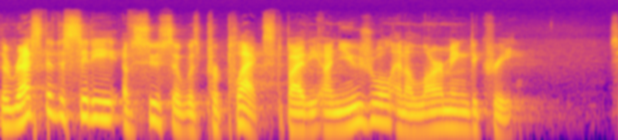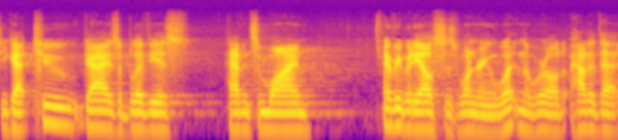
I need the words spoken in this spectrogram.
The rest of the city of Susa was perplexed by the unusual and alarming decree. So you got two guys oblivious, having some wine. Everybody else is wondering, what in the world, how did that,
